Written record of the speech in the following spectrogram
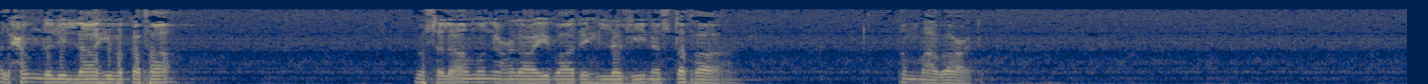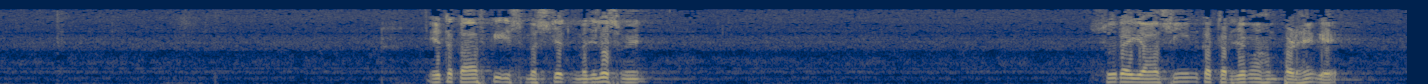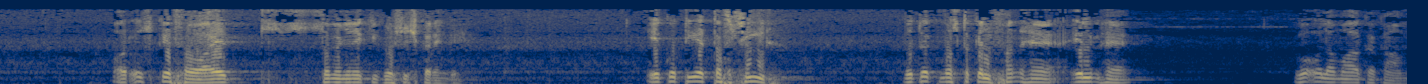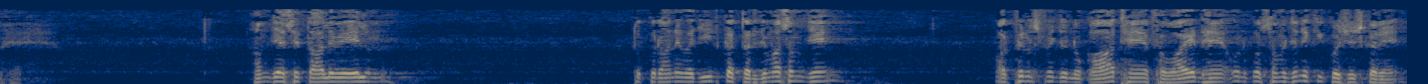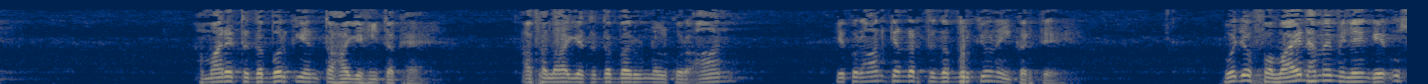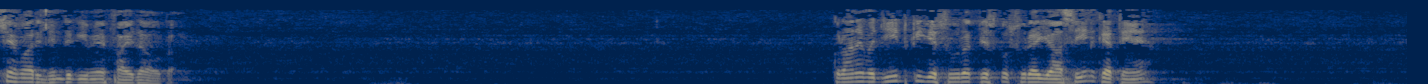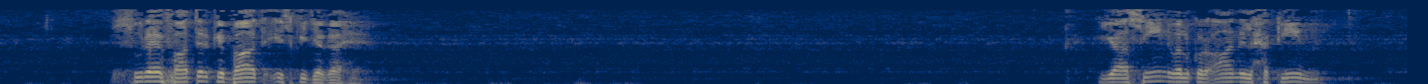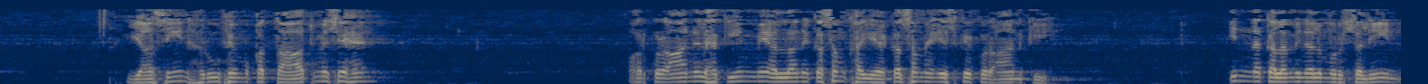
الحمد لله وكفى. وسلام على عباده الذين اصطفى. أما بعد. اعتکاف کی اس مسجد مجلس میں سورہ یاسین کا ترجمہ ہم پڑھیں گے۔ اور اس کے فوائد سمجھنے کی کوشش کریں گے۔ ایک ہوتی ہے تفسیر۔ وہ تو ایک مستقل فن ہے، علم ہے۔ وہ علماء کا کام ہے۔ ہم جیسے طالب علم تو قرآن مجید کا ترجمہ سمجھیں اور پھر اس میں جو نکات ہیں، فوائد ہیں، ان کو سمجھنے کی کوشش کریں۔ ہمارے تدبر کی انتہا یہیں تک ہے۔ افلا یا تدبر ان القرآن؟ یہ قرآن کے اندر تدبر کیوں نہیں کرتے؟ وہ جو فوائد ہمیں ملیں گے، اس سے ہماری زندگی میں فائدہ ہوگا۔ قرآن مجید کی یہ صورت جس کو سورہ یاسین کہتے ہیں، سورہ فاتر کے بعد اس کی جگہ ہے۔ یاسین والقرآن الحکیم۔ یاسین حروف مقطعات میں سے ہے اور قرآن الحکیم میں اللہ نے قسم کھائی ہے، قسم ہے اس کے قرآن کی۔ ان نقل المرسلین۔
